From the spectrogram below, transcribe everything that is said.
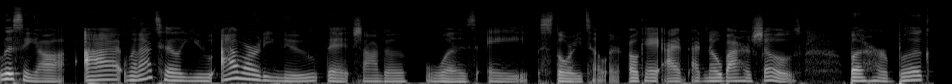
Listen, y'all, I when I tell you, I've already knew that Shonda was a storyteller. Okay. I, I know by her shows. But her book,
